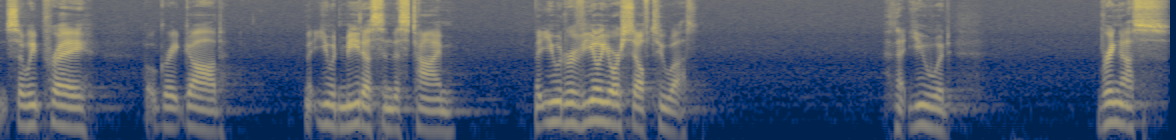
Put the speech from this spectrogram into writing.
And so we pray, oh great God, that you would meet us in this time, that you would reveal yourself to us, that you would bring us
